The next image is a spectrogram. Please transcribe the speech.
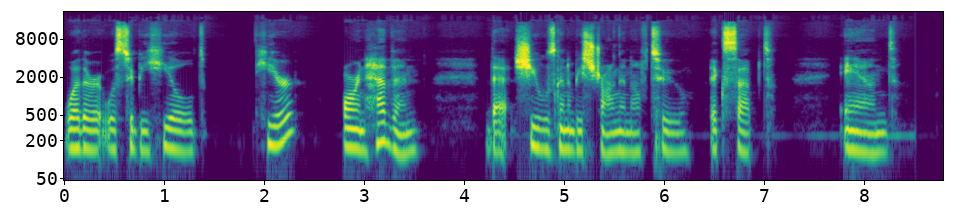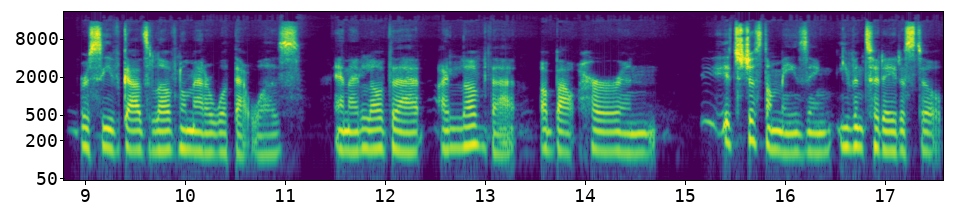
whether it was to be healed here or in heaven, that she was going to be strong enough to accept and receive God's love no matter what that was. And I love that. I love that about her. And it's just amazing, even today, to still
